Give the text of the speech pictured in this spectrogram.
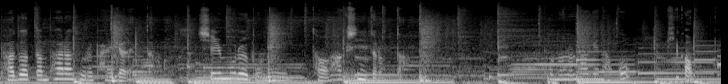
봐두었던 파라솔을 발견했다. 실물을 보니 더 확신이 들었다. 번호를 확인하고 픽업.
